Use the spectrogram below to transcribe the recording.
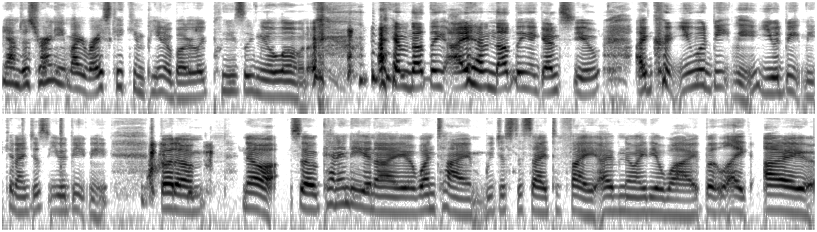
yeah, I'm just trying to eat my rice cake and peanut butter. Like, please leave me alone. I have nothing. I have nothing against you. I could. You would beat me. You would beat me. Can I just? You would beat me. But um, no. So Kennedy and I, uh, one time, we just decided to fight. I have no idea why, but like, I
